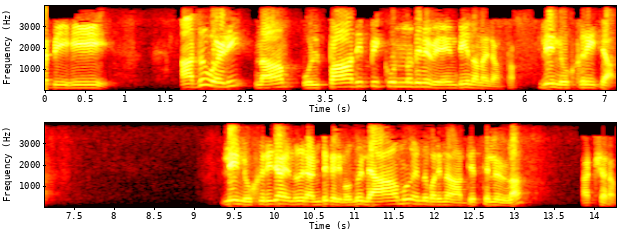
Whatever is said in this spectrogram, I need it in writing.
ബിഹി. അതുവഴി നാം ഉൽപാദിപ്പിക്കുന്നതിന് വേണ്ടി എന്നാണ് അതിന്റെ അർത്ഥം. ലിനുഖ്രിജ. ലി നുഹ്രിജ എന്നത് രണ്ട് കലിമ. ഒന്ന് ലാമു എന്ന് പറയുന്ന ആദ്യത്തിലുള്ള അക്ഷരം.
